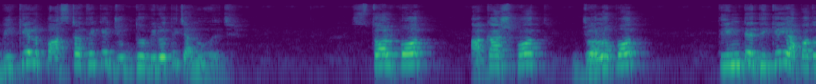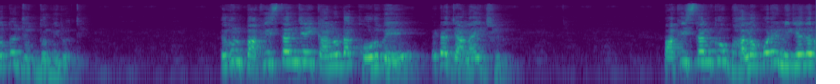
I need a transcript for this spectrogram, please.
বিকেল পাঁচটা থেকে যুদ্ধবিরতি চালু হয়েছে। স্থলপথ, আকাশপথ, জলপথ, তিনটে দিকেই আপাতত যুদ্ধবিরতি। দেখুন, পাকিস্তান যে এই কাণ্ডটা করবে, এটা জানাই ছিল। পাকিস্তান খুব ভালো করে নিজেদের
